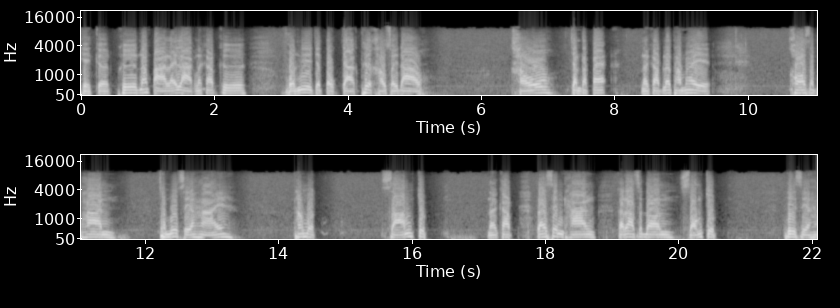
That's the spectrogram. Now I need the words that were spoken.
เหตุเกิดคือน้ำป่าไหลหลากนะครับ คือฝนนี่จะตกจากเทือกเขาสอยดาว เขาจันตะแปะนะครับ แล้วทำให้คอสะพานชำรุดเสียหายทั้งหมดสามจุดนะครับ และเส้นทางกราษฎรสองจุดที่เสียห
